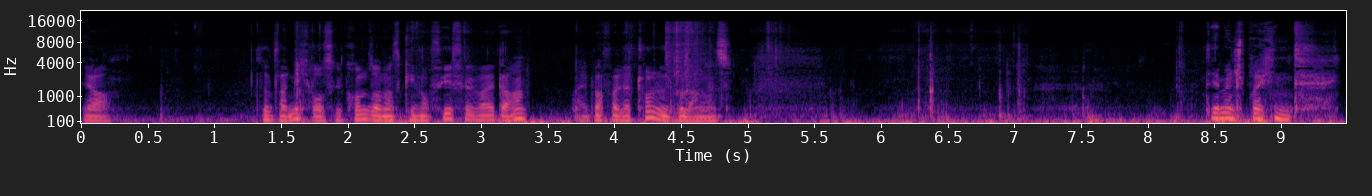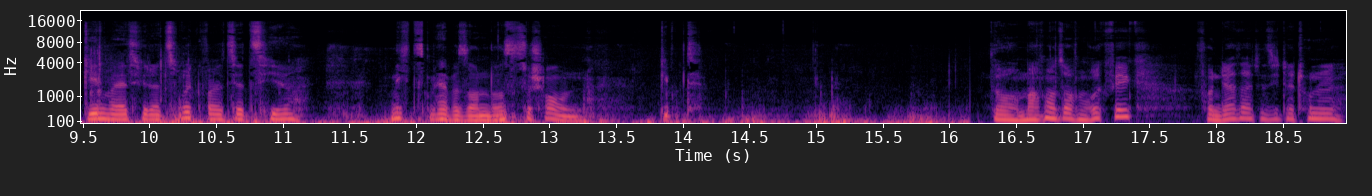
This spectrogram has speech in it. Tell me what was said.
ja, sind wir nicht rausgekommen, sondern es ging noch viel, viel weiter. Einfach weil der Tunnel so lang ist. Dementsprechend gehen wir jetzt wieder zurück, weil es jetzt hier nichts mehr Besonderes zu schauen gibt. So, machen wir uns auf den Rückweg. Von der Seite sieht der Tunnel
